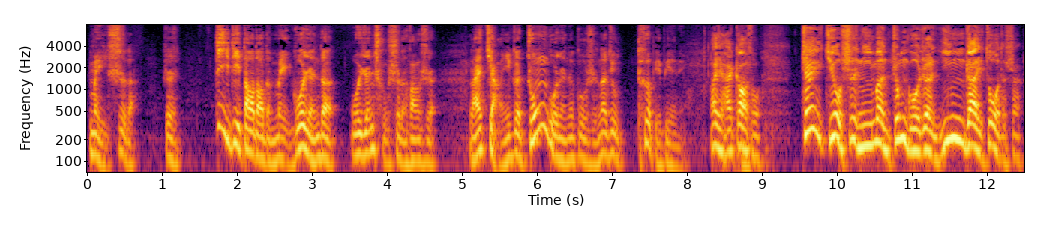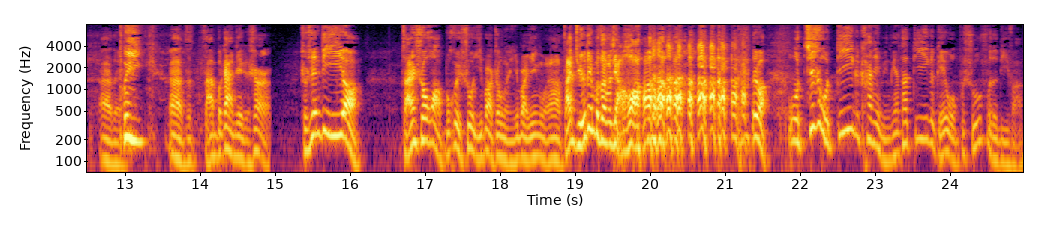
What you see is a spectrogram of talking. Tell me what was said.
美式的，就是地地道道的美国人的为人处事的方式，来讲一个中国人的故事，那就特别别扭而且还告诉我，这就是你们中国人应该做的事儿。啊，对。呸！啊，咱咱不干这个事儿。首先，第一啊，咱说话不会说一半中文一半英文啊，咱绝对不这么讲话，对吧？我其实我第一个看见影片，它第一个给我不舒服的地方，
